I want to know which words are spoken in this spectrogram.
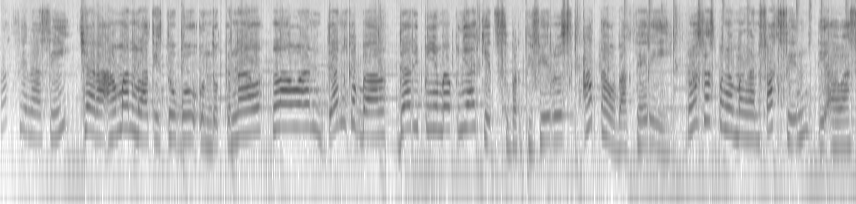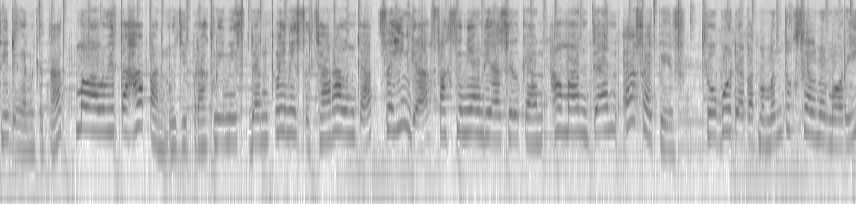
Vaksin Vaksinasi, cara aman melatih tubuh untuk kenal, lawan, dan kebal dari penyebab penyakit seperti virus atau bakteri. Proses pengembangan vaksin diawasi dengan ketat melalui tahapan uji praklinis dan klinis secara lengkap sehingga vaksin yang dihasilkan aman dan efektif. Tubuh dapat membentuk sel memori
